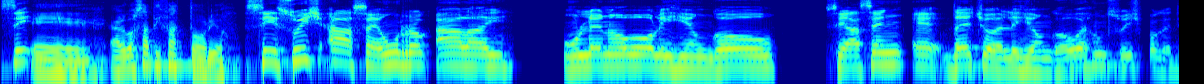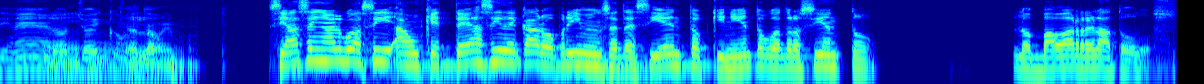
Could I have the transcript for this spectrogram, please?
Sí, eh, algo satisfactorio. si Switch hace un Rock Ally, un Lenovo Legion Go, si hacen, eh, de hecho el Legion Go es un Switch porque tiene los Joy-Con. y es lo todo. mismo. Si hacen algo así, aunque esté así de caro premium, 700, 500, 400, los va a barrer a todos.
